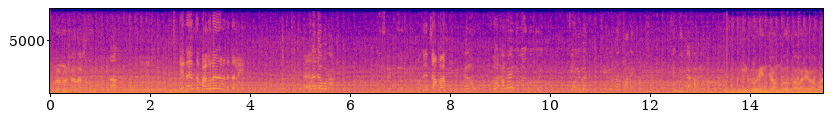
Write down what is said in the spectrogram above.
পুরনো স্বাদ আসছে। এনে তো পাগল হয়ে যাবে না তাহলে হ্যাঁ? ওরে না। ওদের চাপা। কেন? খাবে? চিংড়ি মাছ চিংড়ি মাছ ভালো খাবে। চিংড়িটা খাবে। কি গহীন জঙ্গল বাবারে বাবা।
